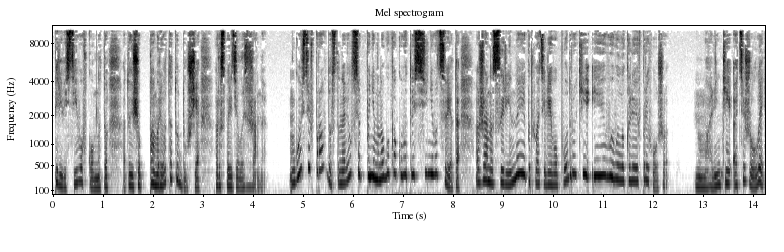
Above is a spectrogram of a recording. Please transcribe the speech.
перевести его в комнату, а то еще помрет от удушья», — распорядилась Жанна. Гость и вправду становился понемногу какого-то синего цвета. Жанна с Ириной подхватили его под руки и выволокли в прихожую. «Маленький, а тяжелый»,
